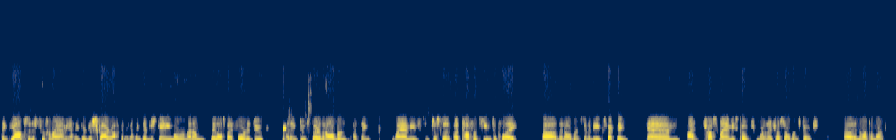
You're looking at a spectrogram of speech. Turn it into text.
think the opposite is true for Miami. I think they're just skyrocketing. I think they're just gaining more momentum. They lost by four to Duke. I think Duke's better than Auburn. I think Miami's just a, a tougher team to play uh, that Auburn's going to be expecting. And I trust Miami's coach more than I trust Auburn's coach uh, in the month of March.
